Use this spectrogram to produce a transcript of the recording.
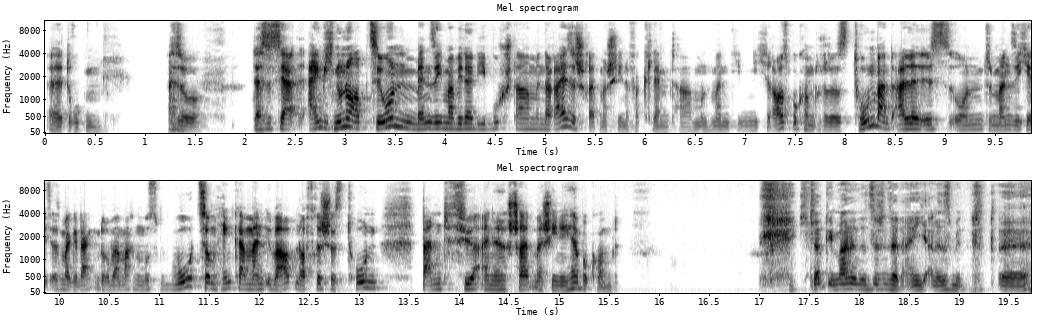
äh, drucken? Also das ist ja eigentlich nur eine Option, wenn sich mal wieder die Buchstaben in der Reiseschreibmaschine verklemmt haben und man die nicht rausbekommt oder das Tonband alle ist und man sich jetzt erstmal Gedanken darüber machen muss, wo zum Henker man überhaupt noch frisches Tonband für eine Schreibmaschine herbekommt. Ich glaube, die machen in der Zwischenzeit eigentlich alles mit äh,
